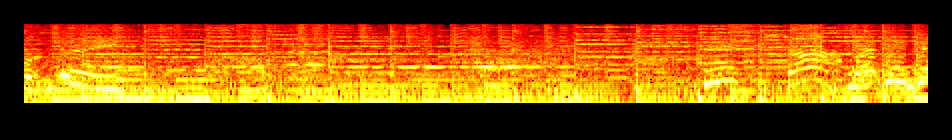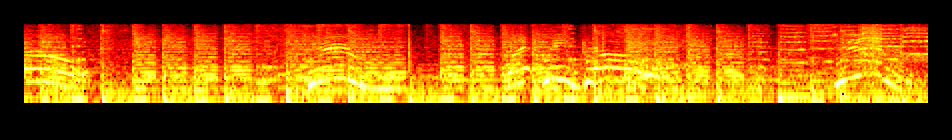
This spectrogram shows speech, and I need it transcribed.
For me! Stop! Let me go! Dude! Let me go! Dude!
